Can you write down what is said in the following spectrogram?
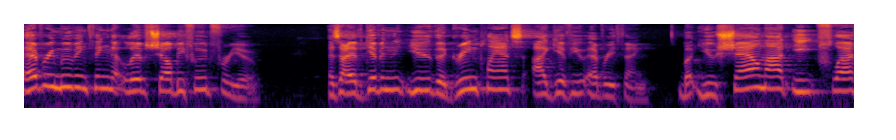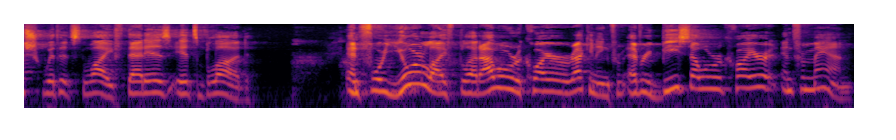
Every moving thing that lives shall be food for you. As I have given you the green plants, I give you everything. But you shall not eat flesh with its life, that is, its blood. And for your lifeblood I will require a reckoning. From every beast I will require it, and from man.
